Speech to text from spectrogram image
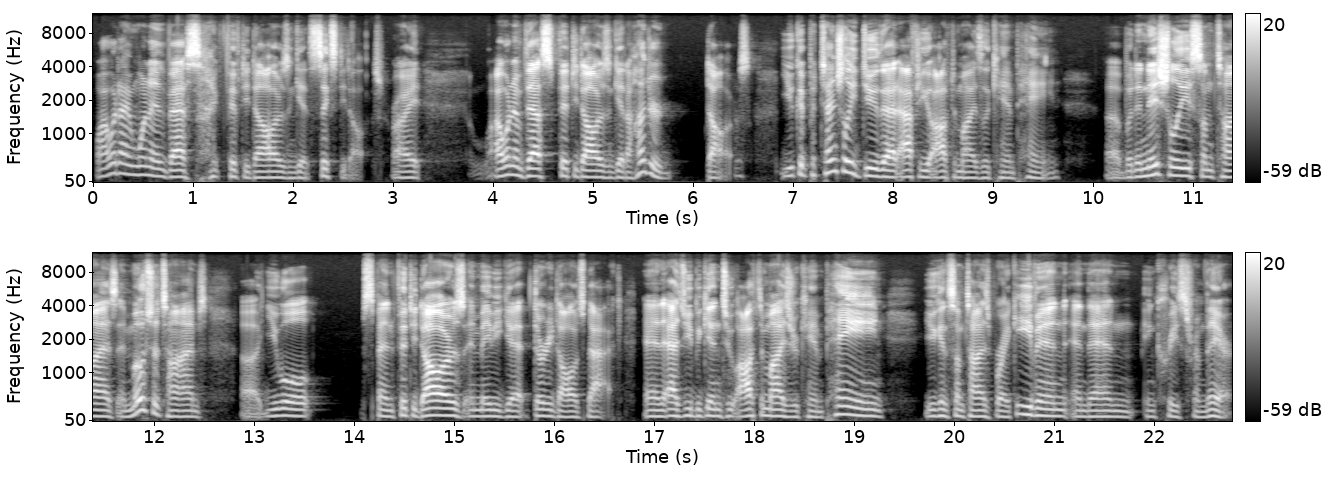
why would I want to invest like $50 and get $60, right? I want to invest $50 and get $100. You could potentially do that after you optimize the campaign. Uh, but initially, sometimes, and most of the times, uh, you will spend $50 and maybe get $30 back. And as you begin to optimize your campaign, you can sometimes break even and then increase from there.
